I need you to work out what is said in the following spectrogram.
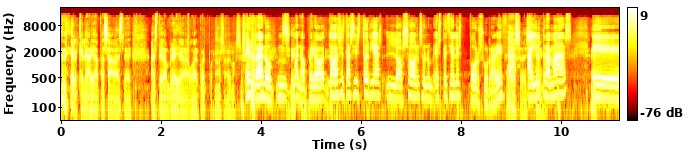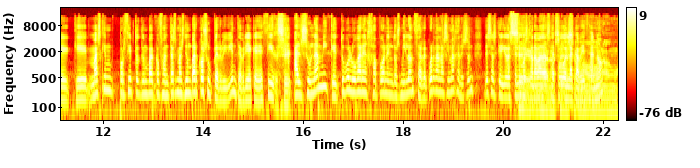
del que le había pasado a este, a este hombre o al cuerpo, no lo sabemos. Es raro, mm, bueno, pero todas estas historias lo son, son especiales por su rareza. Hay otra más eh, que más que, por cierto, de un barco fantasma, es de un barco superviviente, habría que decir. Al tsunami que tuvo lugar en Japón en 2011, ¿recuerdan las imágenes? Son de esas que las tenemos grabadas a fuego en la cabeza, ¿no?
